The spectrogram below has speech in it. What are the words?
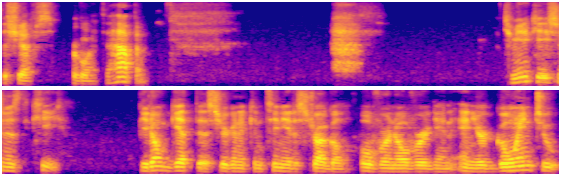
the shifts are going to happen. Communication is the key if you don't get this, you're going to continue to struggle over and over again. And you're going to,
